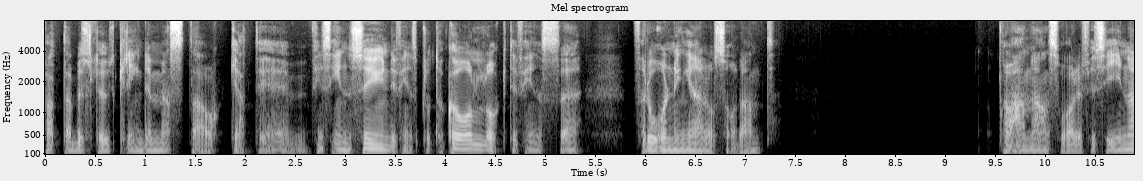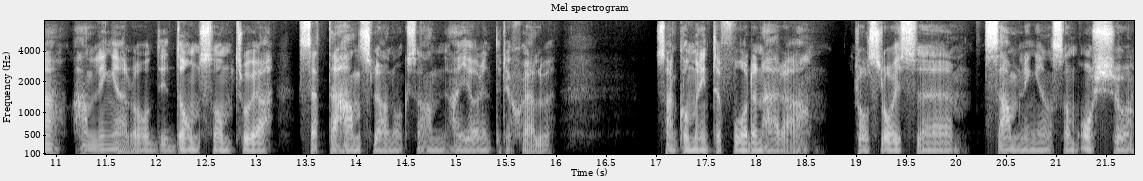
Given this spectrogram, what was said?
fattar beslut kring det mesta och att det finns insyn, det finns protokoll och det finns eh, förordningar och sådant. Och han är ansvarig för sina handlingar och det är de som, tror jag, sätter hans lön också. Han, han gör inte det själv. Så han kommer inte få den här äh, Rolls Royce-samlingen äh, som Osho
